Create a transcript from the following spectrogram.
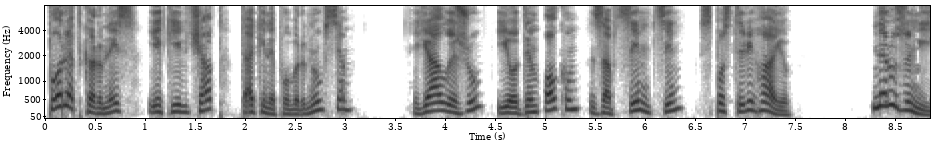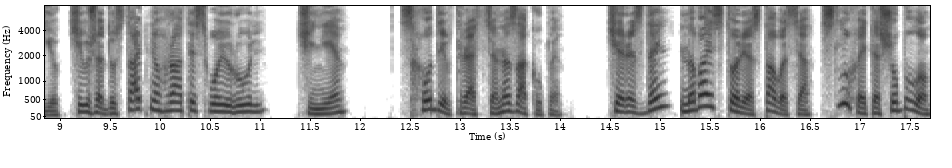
Поряд карниз, який в чат так і не повернувся. Я лежу і одним оком за всім цим спостерігаю. Не розумію, чи вже достатньо грати свою роль, чи ні. Сходив трясця на закупи. Через день нова історія сталася. Слухайте, що було.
